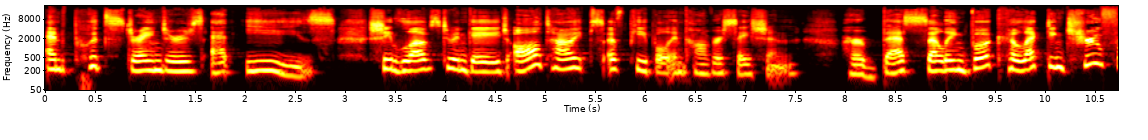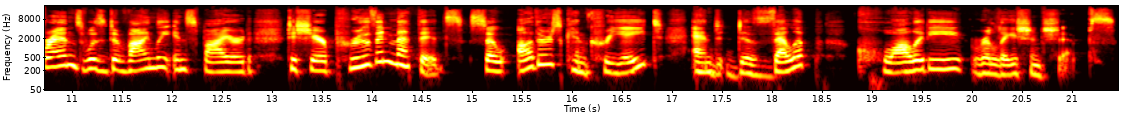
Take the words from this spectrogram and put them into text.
and puts strangers at ease. She loves to engage all types of people in conversation. Her best-selling book, Collecting True Friends, was divinely inspired to share proven methods so others can create and develop quality relationships.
